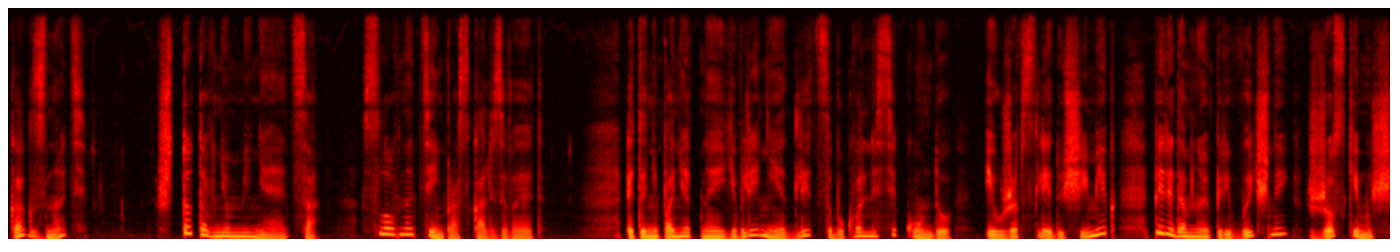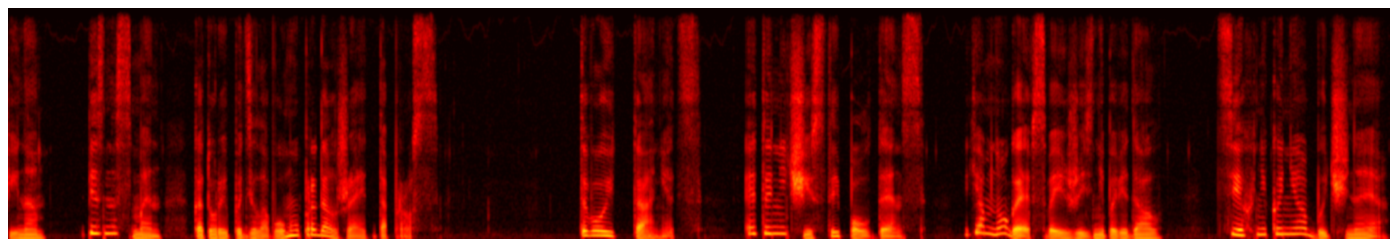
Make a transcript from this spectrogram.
как знать. Что-то в нем меняется словно тень проскальзывает. Это непонятное явление длится буквально секунду, и уже в следующий миг передо мной привычный, жесткий мужчина, бизнесмен, который по-деловому продолжает допрос. «Твой танец — это не чистый полденс. Я многое в своей жизни повидал. Техника необычная.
